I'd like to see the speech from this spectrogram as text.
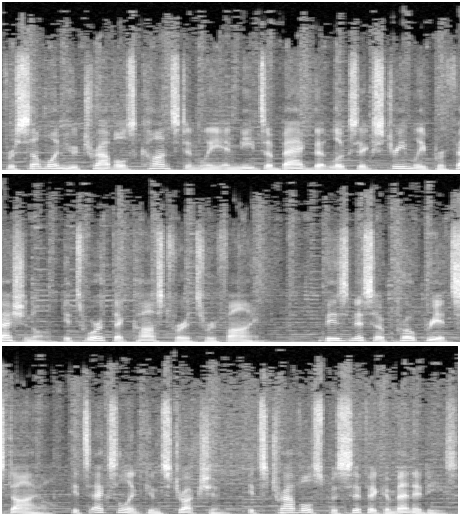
for someone who travels constantly and needs a bag that looks extremely professional, it's worth that cost for its refined business-appropriate style, its excellent construction, its travel-specific amenities,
